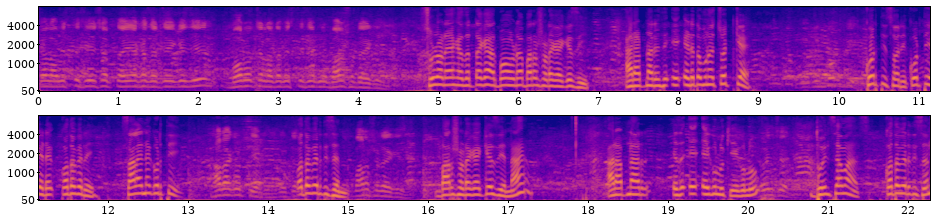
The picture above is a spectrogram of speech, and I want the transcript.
চেলা বেচতেছি এই সপ্তাহে এক হাজার টাকা কেজি বড় চেলাটা বেচতেছি আপনার বারোশো টাকা কেজি। ছোটোটা এক হাজার টাকা আর বড়টা বারোশো টাকা কেজি। আর আপনার এটা তো মনে হয় চটকে? করতি সরি করতি এটা কত করে? চালাই না করতি? ভাড়া কত করে দিচ্ছেন বারোশো টাকা কেজি। বারোশো টাকা কেজি না? আর আপনার এগুলো কি এগুলো? ধনসা মাছ কত করে দিচ্ছেন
